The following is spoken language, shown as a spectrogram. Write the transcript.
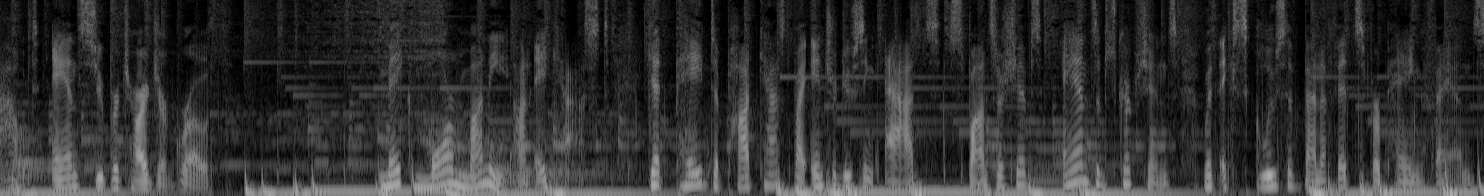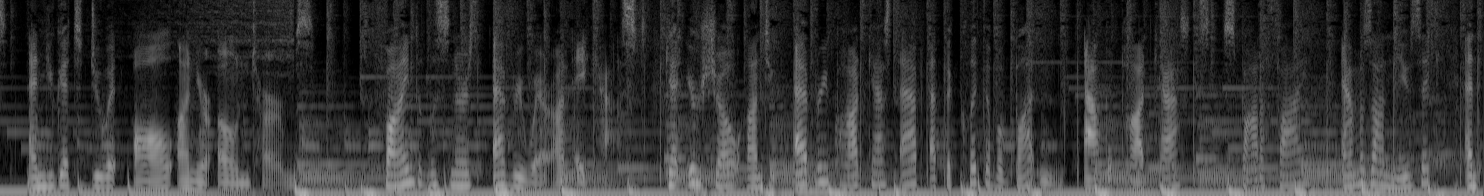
out and supercharge your growth. Make more money on ACAST. Get paid to podcast by introducing ads, sponsorships, and subscriptions with exclusive benefits for paying fans. And you get to do it all on your own terms. Find listeners everywhere on ACAST. Get your show onto every podcast app at the click of a button Apple Podcasts, Spotify, Amazon Music, and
